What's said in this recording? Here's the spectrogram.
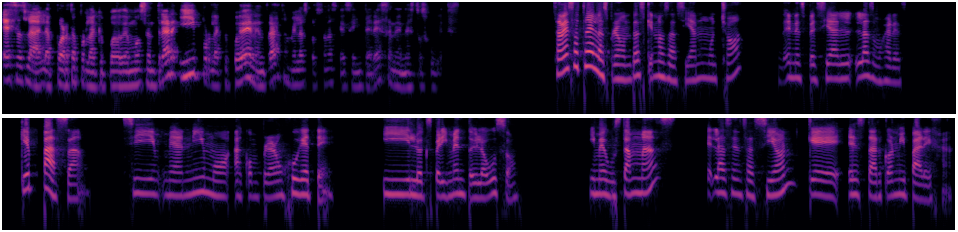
esa es la, la puerta por la que podemos entrar y por la que pueden entrar también las personas que se interesen en estos juguetes. ¿Sabes otra de las preguntas que nos hacían mucho, en especial las mujeres? ¿Qué pasa si me animo a comprar un juguete y lo experimento y lo uso y me gusta más la sensación que estar con mi pareja?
